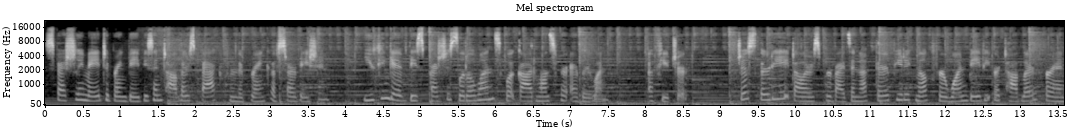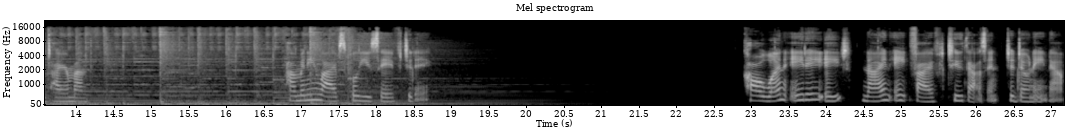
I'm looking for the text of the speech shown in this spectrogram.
specially made to bring babies and toddlers back from the brink of starvation. You can give these precious little ones what God wants for everyone a future. Just $38 provides enough therapeutic milk for one baby or toddler for an entire month. How many lives will you save today? Call 1 888 985 2000 to donate now.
